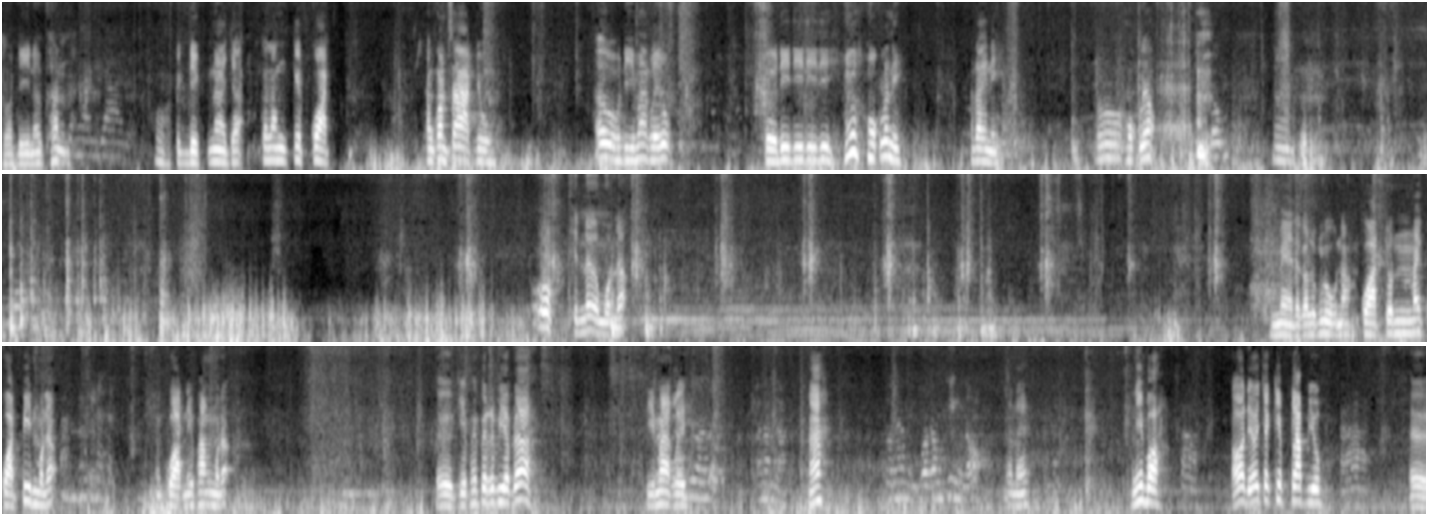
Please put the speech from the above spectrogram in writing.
สวัสดีนะท่านโอ้เด็กๆน่าจะกำลังเก็บกวาดทำความสะอาดอยู่ เออดีมากเลยลูก เออดีดีดีดีเฮ้หกแล้วนี่ อะไรนี่โอ้หกแล้วอืมโอ้เทนเนอร์หมดแล้ว แม่แล้วก็ลูกๆนะกวาดจนไม้กวาดปิ้นหมดแล้วกวาดนี่พังหมดแล้วเออเก็บให้เป็นระเบียบนะดีมากเลยฮะตอนนั้นบ่ต้องทิ้งเนาะอันไหนอันนี้บ่อ๋อเดี๋ยวจะเก็บกลับอยู่เออ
